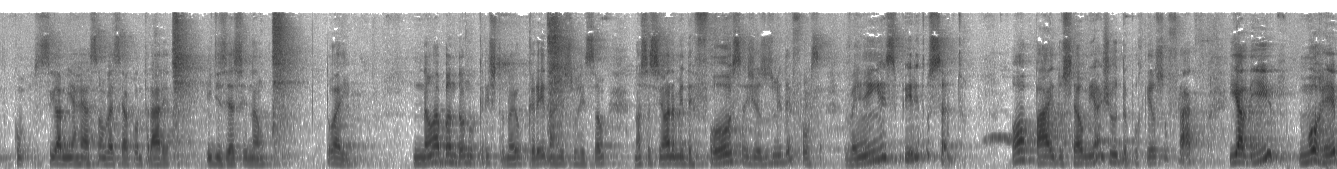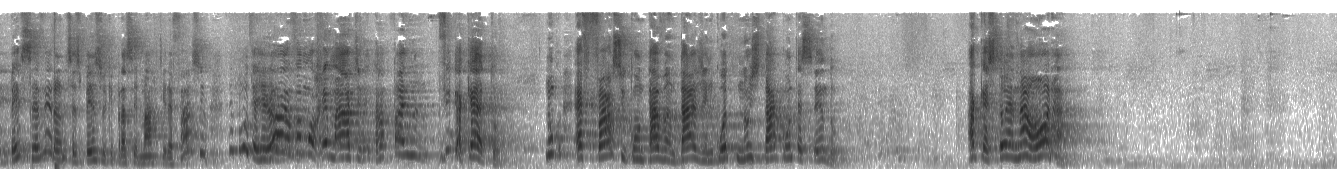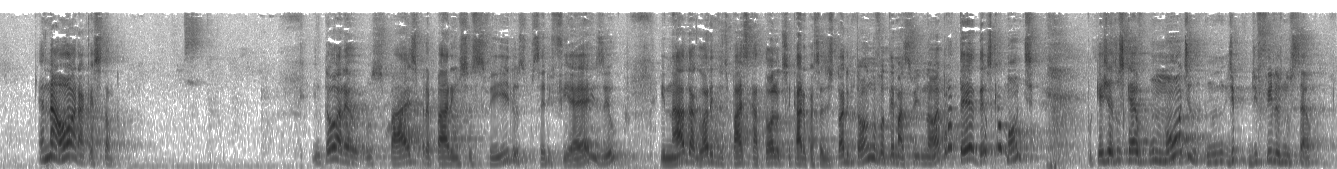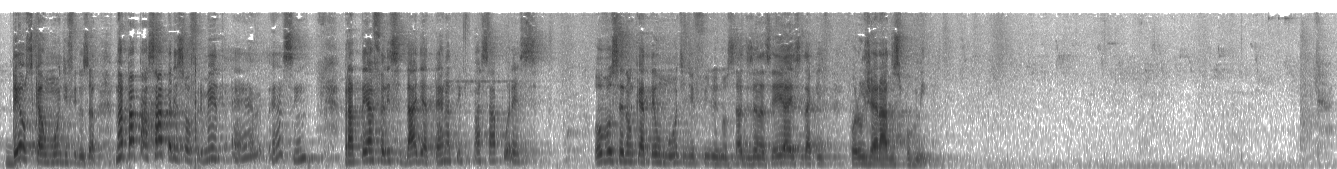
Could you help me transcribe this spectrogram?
se a minha reação vai ser a contrária e dizer assim, não, estou aí. Não abandono Cristo, não. Eu creio na ressurreição. Nossa Senhora me dê força, Jesus me dê força. Vem Espírito Santo. Ó oh, Pai do céu, me ajuda, porque eu sou fraco. E ali morrer perseverando. Vocês pensam que para ser mártir é fácil? Muita gente, ah, eu vou morrer mártir. Rapaz, fica quieto. Não, é fácil contar vantagem enquanto não está acontecendo. A questão é na hora. É na hora a questão. Então, olha, os pais preparem os seus filhos para serem fiéis, viu? E nada agora de pais católicos ficaram com essas histórias, então eu não vou ter mais filhos. Não, é para ter, Deus quer um monte. Porque Jesus quer um monte de, de filhos no céu. Deus quer um monte de filhos no céu. Mas para passar pelo sofrimento, é, é assim. Para ter a felicidade eterna, tem que passar por esse. Ou você não quer ter um monte de filhos no céu, dizendo assim, e esses daqui foram gerados por mim.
